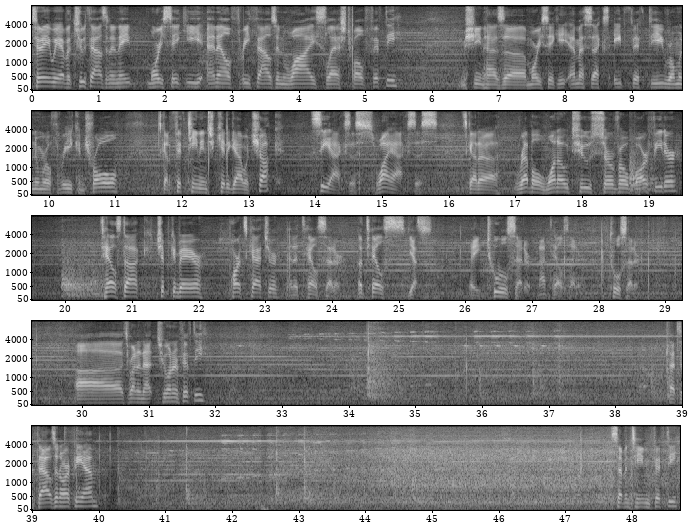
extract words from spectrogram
Today we have a 2008 Mori-Seiki NL3000Y slash 1250. The machine has a Mori-Seiki MSX 850 Roman numeral 3 control. It's got a 15 inch Kitagawa chuck, C-axis, Y-axis. It's got a Rebel 102 servo bar feeder, tailstock, chip conveyor, parts catcher, and a tail setter. A tail, yes, a tool setter, not tail setter, tool setter. Uh, it's running at 250. That's a thousand RPM. Seventeen fifty.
